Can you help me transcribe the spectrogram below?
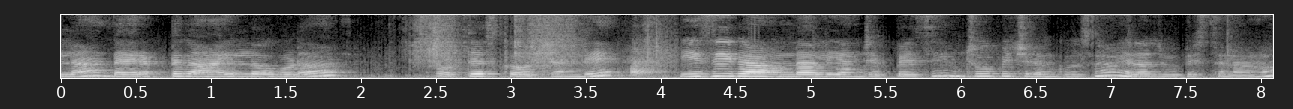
ఇలా డైరెక్ట్గా ఆయిల్లో కూడా ఒత్తేసుకోవచ్చండి. ఈజీగా ఉండాలి అని చెప్పేసి చూపించడం కోసం ఇలా చూపిస్తున్నాను.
